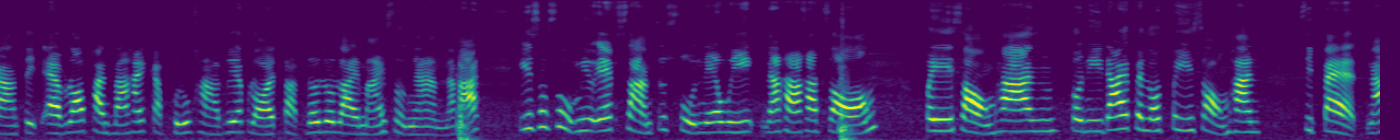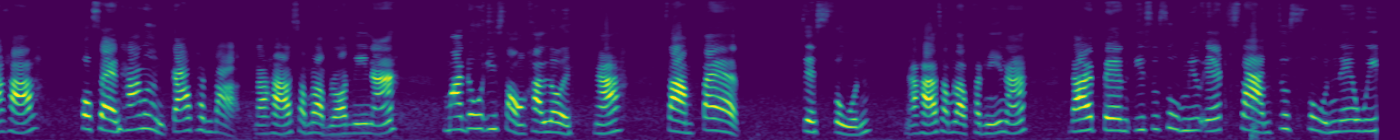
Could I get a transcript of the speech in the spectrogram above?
กลางติดแอร์รอบคันมาให้กับคุณลูกค้าเรียบร้อย ตัดด้วยลวดลายไม้สวยงามนะคะ Isuzu m u X 3.0 Navy นะคะคับ 2 ปี 2000 ตัวนี้ได้เป็นรถปี 2018 นะคะ 659,000 บาทนะคะสำหรับรถนี้นะ มาดูอีก 2 คันเลยนะ 3870 นะคะสำหรับคันนี้นะ ได้เป็น Isuzu m u X 3.0 Navy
